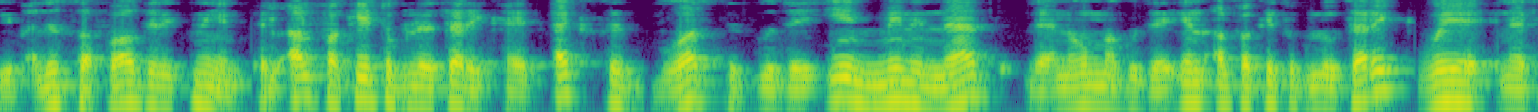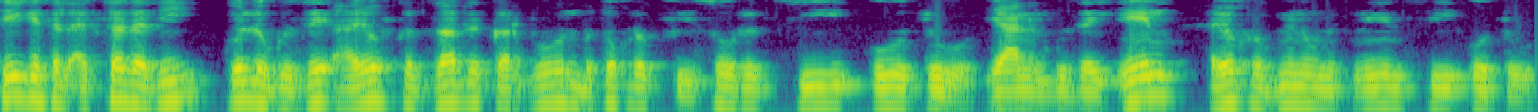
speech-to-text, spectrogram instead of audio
يبقى لسه فاضل اثنين ال alpha-ketoglutaric هيتأكسد بواسطه جزيئين من ال NAD لأن هم جزيئين alpha-ketoglutaric ونتيجة الأكسدة دي كل جزيء هيفقد ذرة كربون بتخرج في صورة CO2 يعني الجزيئين هيخرج منهم اثنين CO2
